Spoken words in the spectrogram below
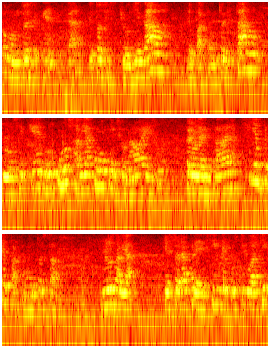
como un presidente, claro. Entonces yo llegaba, Departamento de Estado, no sé qué, uno, sabía cómo funcionaba eso, pero la entrada era siempre Departamento de Estado. Yo no sabía que esto era predecible, que esto iba así,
